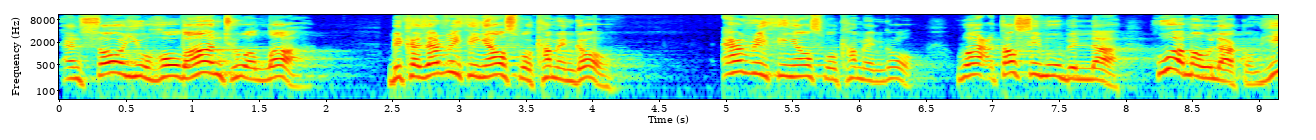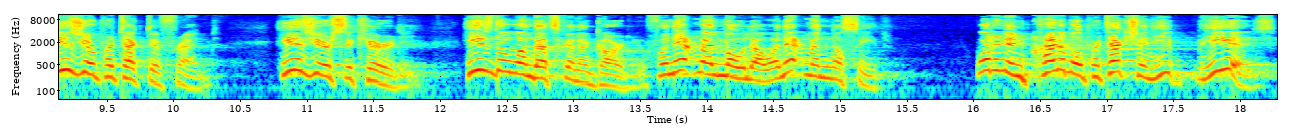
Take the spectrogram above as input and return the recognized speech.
And so you hold on to Allah because everything else will come and go. Everything else will come and go. وَاعْتَصِمُوا بِاللَّهِ هُوَ مَوْلَاكُمْ He's your protective friend. He's your security. He's the one that's going to guard you. فَنِعْمَ الْمَوْلَى وَنِعْمَ النَّصِيرُ What an incredible protection he, he is.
